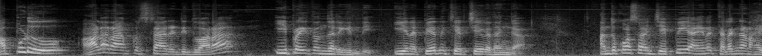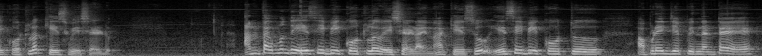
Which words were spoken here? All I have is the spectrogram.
అప్పుడు ఆళ్ళ రామకృష్ణారెడ్డి ద్వారా ఈ ప్రయత్నం జరిగింది. ఈయన పేరుని చేర్చే విధంగా. అందుకోసం అని చెప్పి ఆయన తెలంగాణ హైకోర్టులో కేసు వేశాడు. అంతకుముందు ఏసీబీ కోర్టులో వేశాడు ఆయన కేసు. ఏసీబీ కోర్టు అప్పుడేం చెప్పిందంటే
